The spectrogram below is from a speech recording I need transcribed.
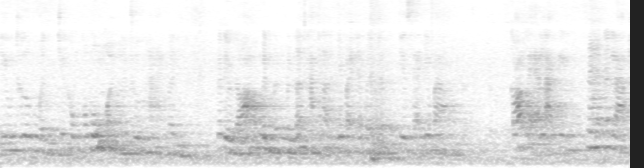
yêu thương mình chứ không có muốn mọi người thương hại mình. Cái điều đó mình mình mình nói thẳng là như vậy nên mình rất chia sẻ với bà. Có lẽ là cái nên là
